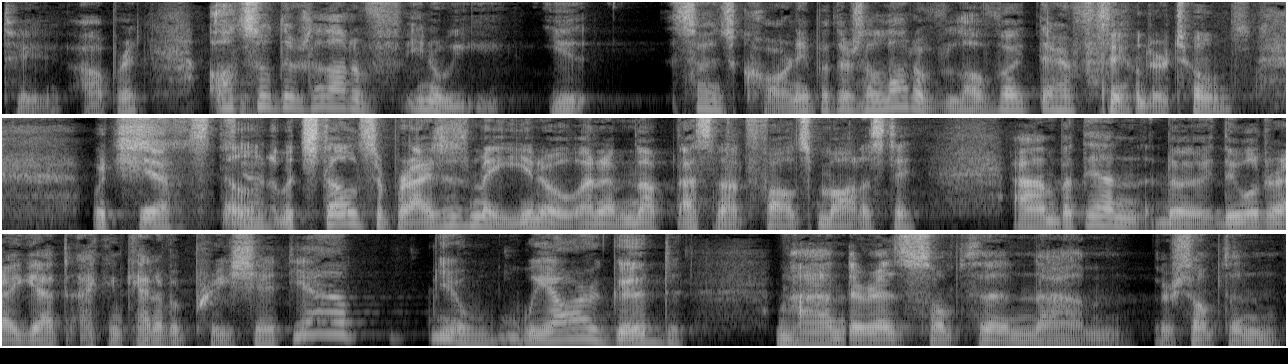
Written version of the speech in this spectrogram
to operate. Also, there's a lot of, you know, you, it sounds corny, but there's a lot of love out there for the undertones, which yeah, still, yeah. which still surprises me, you know, and I'm not, that's not false modesty. Um, but then the, the older I get, I can kind of appreciate, yeah, you know, we are good Mm. And there is something, um, there's something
